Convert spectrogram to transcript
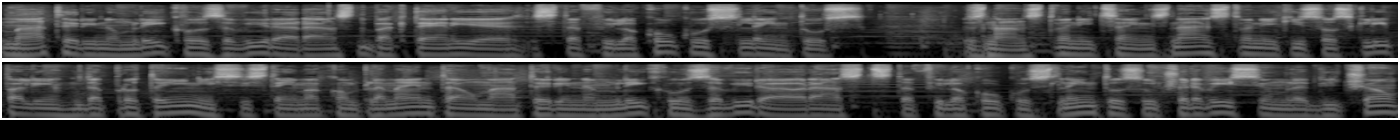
materino mleko zavira rast bakterije Staphylococcus lentus. Znanstvenice in znanstveniki so sklepali, da proteini sistema komplementa v materinem mleku zavirajo rast Staphylococcus lentus v črvesju mladičev,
